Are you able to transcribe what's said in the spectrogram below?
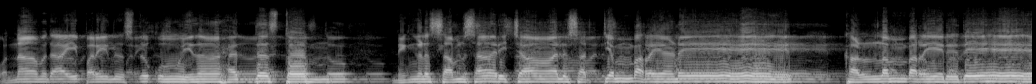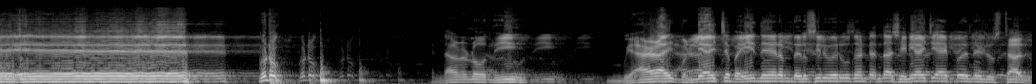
ഒന്നാമതായി പറയുന്നത്. നിങ്ങൾ സംസാരിച്ചാൽ സത്യം പറയണേ കള്ളം പറയരുതേ. എന്താണല്ലോ നീ വ്യാഴാഴ്ച വെള്ളിയാഴ്ച വൈകുന്നേരം ദർസിൽ വരൂ എന്നിട്ട് എന്താ ശനിയാഴ്ച ആയപ്പോ ഉസ്താദ്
